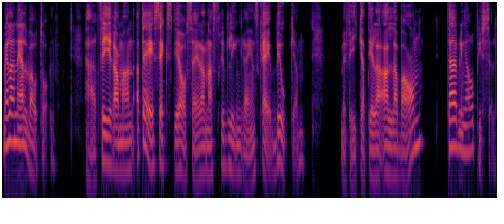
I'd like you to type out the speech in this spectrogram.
mellan 11 och 12. Här firar man att det är 60 år sedan Astrid Lindgren skrev boken med fika till alla barn, tävlingar och pyssel.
